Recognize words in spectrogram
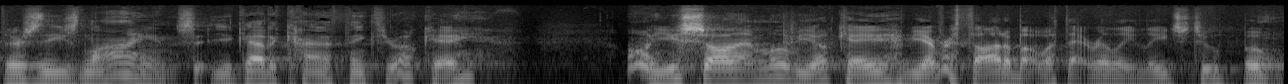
there's these lines that you got to kind of think through. Okay, Oh, you saw that movie. Okay, have you ever thought about what that really leads to? Boom.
